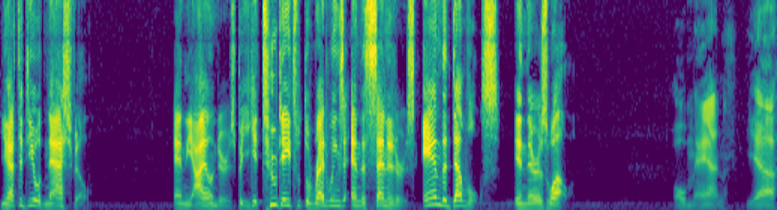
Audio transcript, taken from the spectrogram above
you have to deal with Nashville and the Islanders, but you get two dates with the Red Wings and the Senators and the Devils in there as well. Oh man. Yeah.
